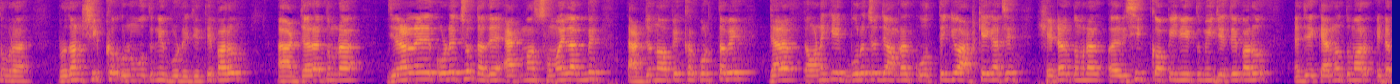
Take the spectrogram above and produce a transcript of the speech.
তোমরা প্রধান শিক্ষক অনুমোদনে বোর্ডে যেতে পারো। আর যারা তোমরা জেনারেল করেছ, তাদের এক মাস সময় লাগবে, তার জন্য অপেক্ষা করতে হবে। যারা অনেকে বলেছ যে আমরা করতে গিয়েও আটকে গেছে, সেটাও তোমরা রিসিভ কপি নিয়ে তুমি যেতে পারো। যে কেন তোমার এটা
